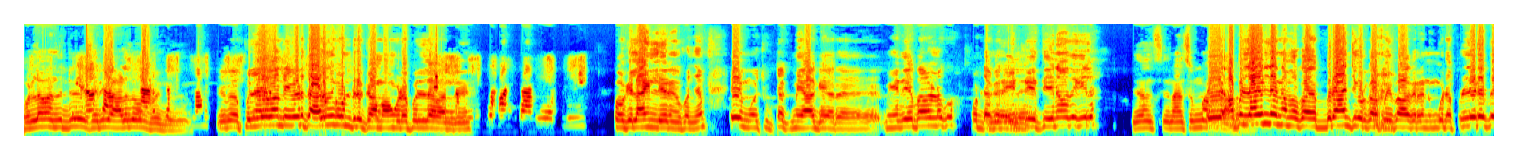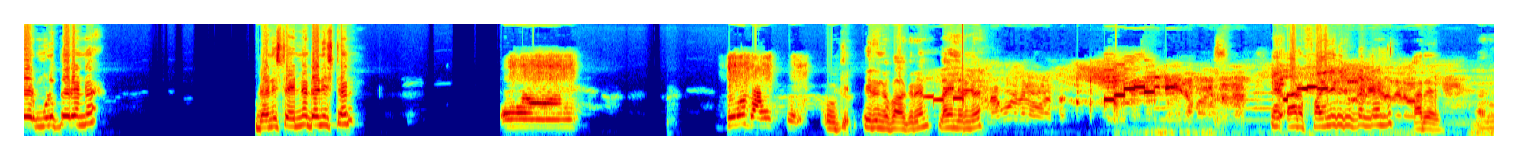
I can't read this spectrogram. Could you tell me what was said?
பிள்ளை வந்துட்டு அழுது கொண்டு பிள்ளை வந்து இவடுத்து அழுது கொண்டு இருக்காமா அவங்களோட பிள்ளை ஓகே லைன்ல இருங்க கொஞ்சம். சுட்டக் மே மேதே பாலனக்கு பொட்டக்கர இன்றைய நான் சும்மா அப்ப லைன்ல நம்ம பிரான்ச் ஒருக்கா பாக்குறேன். உங்களோட பிள்ளையோட பேர் முழு பேர் என்ன? டனிஸ்டன். என்ன டனிஸ்டன்? ஓகே இருங்க பாக்குறேன். லைன்ல இருங்க. আরে ফাইলে কিছু টাকা দেন। আরে। আরে।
